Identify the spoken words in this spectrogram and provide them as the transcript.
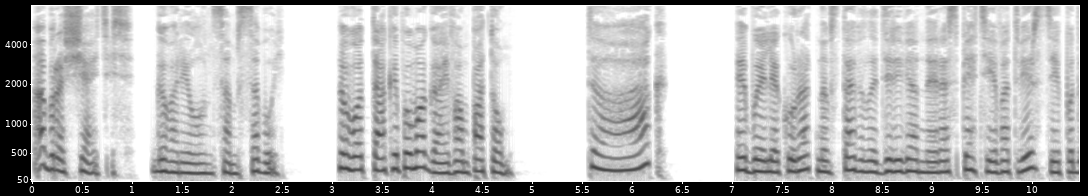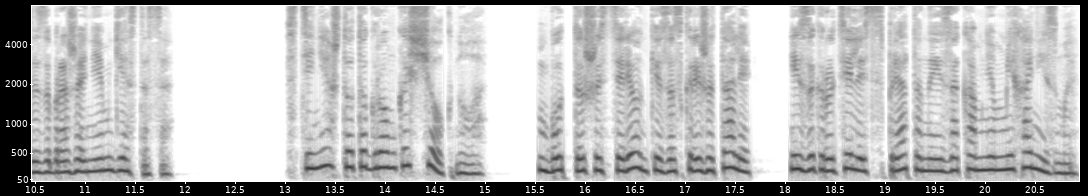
Обращайтесь», — говорил он сам с собой. «Вот так и помогай вам потом». «Так...» Эбель аккуратно вставила деревянное распятие в отверстие под изображением Гестаса. Стене что-то громко щелкнуло, будто шестеренки заскрежетали и закрутились спрятанные за камнем механизмы.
